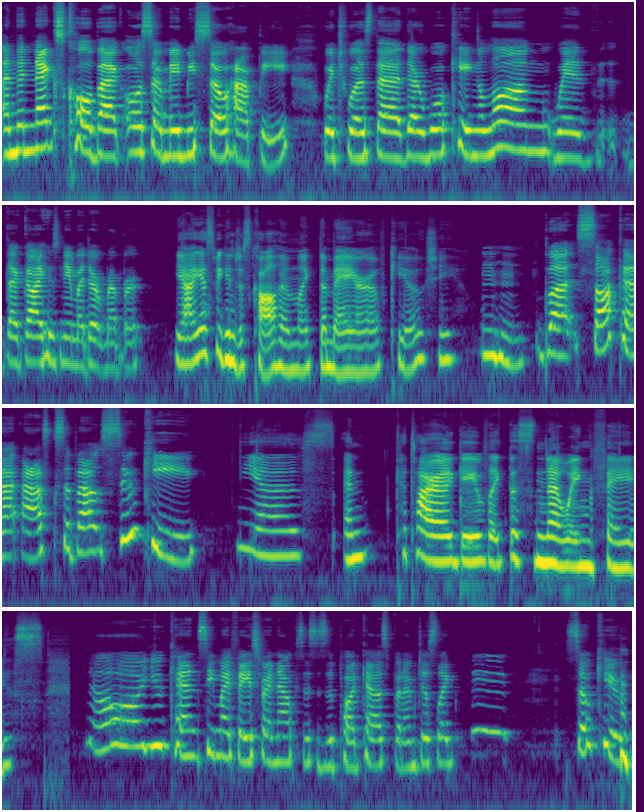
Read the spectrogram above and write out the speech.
And the next callback also made me so happy, which was that they're walking along with that guy whose name I don't remember. Yeah, I guess we can just call him like the mayor of Kyoshi. Mm-hmm. But Sokka asks about Suki. Yes. And Katara gave like this knowing face. Oh, you can't see my face right now because this is a podcast, but I'm just like, eh, so cute.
